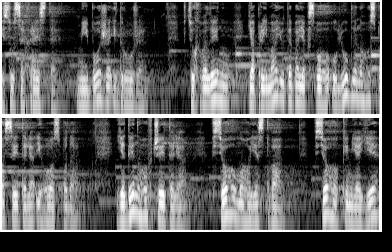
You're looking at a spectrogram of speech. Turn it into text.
Ісусе Христе, мій Боже і друже, цю хвилину я приймаю Тебе як свого улюбленого Спасителя і Господа, єдиного вчителя всього мого єства, всього, ким я є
